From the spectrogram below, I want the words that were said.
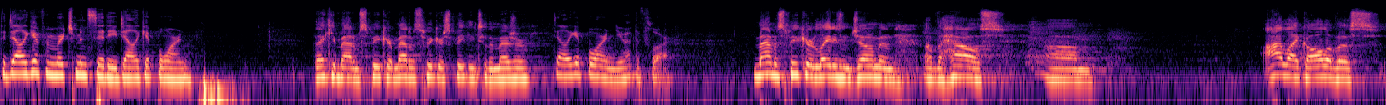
The delegate from Richmond City, Delegate Bourne. Thank you, Madam Speaker. Madam Speaker, speaking to the measure. Delegate Bourne, you have the floor. Madam Speaker, ladies and gentlemen of the House, um, I, like all of us,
